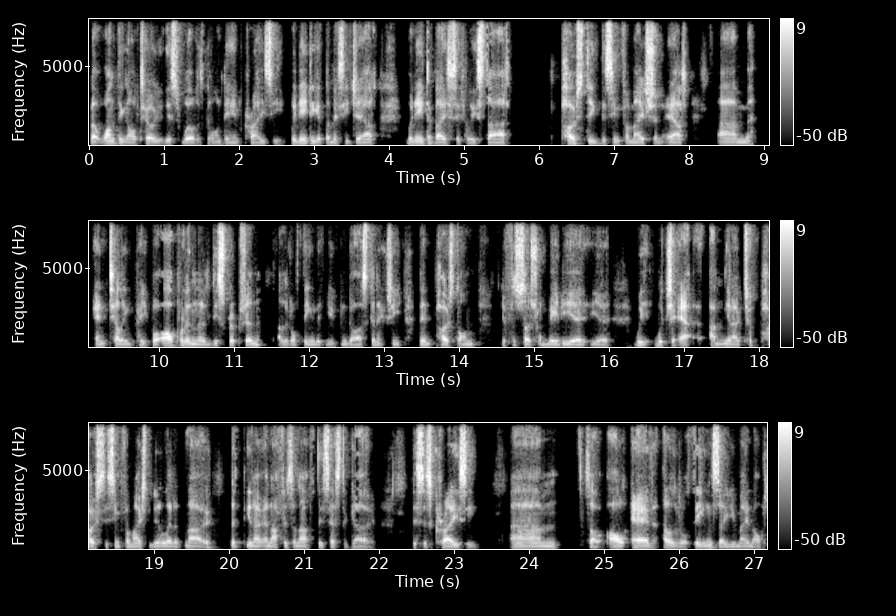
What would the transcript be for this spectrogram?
But one thing I'll tell you, this world has gone damn crazy. We need to get the message out. We need to basically start posting this information out um, and telling people. I'll put in the description a little thing that you can guys can actually then post on your social media, yeah, which uh, um, you know to post this information to let it know that you know enough is enough. This has to go. This is crazy. Um, so I'll add a little thing so you may not.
